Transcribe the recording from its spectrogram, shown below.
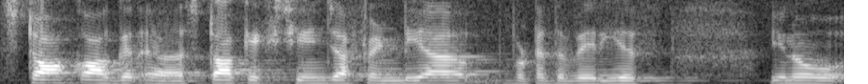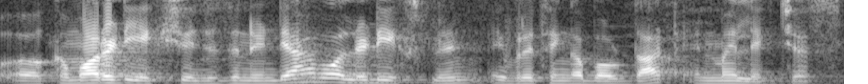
stock, uh, stock exchange of India, what are the various you know uh, commodity exchanges in India. I have already explained everything about that in my lectures.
